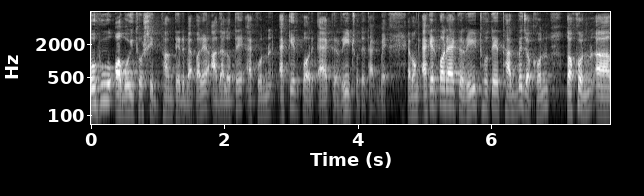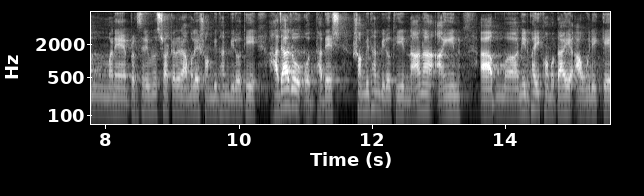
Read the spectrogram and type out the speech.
বহু অবৈধ সিদ্ধান্তের ব্যাপারে আদালতে এখন একের পর এক রিট হতে থাকবে। এবং একের পর এক রিট হতে থাকবে যখন, তখন মানে প্রফেসর ইউনুস সরকারের আমলে সংবিধান বিরোধী হাজারো অধ্যাদেশ, সংবিধান বিরোধী নানা আইন নির্বাহী ক্ষমতায় আওয়ামী লীগকে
